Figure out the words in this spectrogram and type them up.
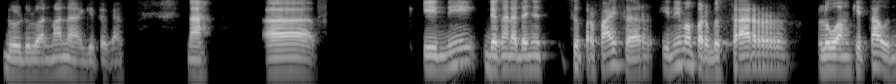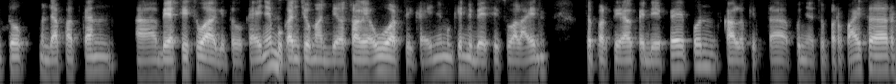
dulu duluan mana gitu kan. Nah uh, ini dengan adanya supervisor ini memperbesar peluang kita untuk mendapatkan uh, beasiswa gitu. Kayaknya bukan cuma di Australia Award sih. Kayaknya mungkin di beasiswa lain seperti LPDP pun kalau kita punya supervisor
